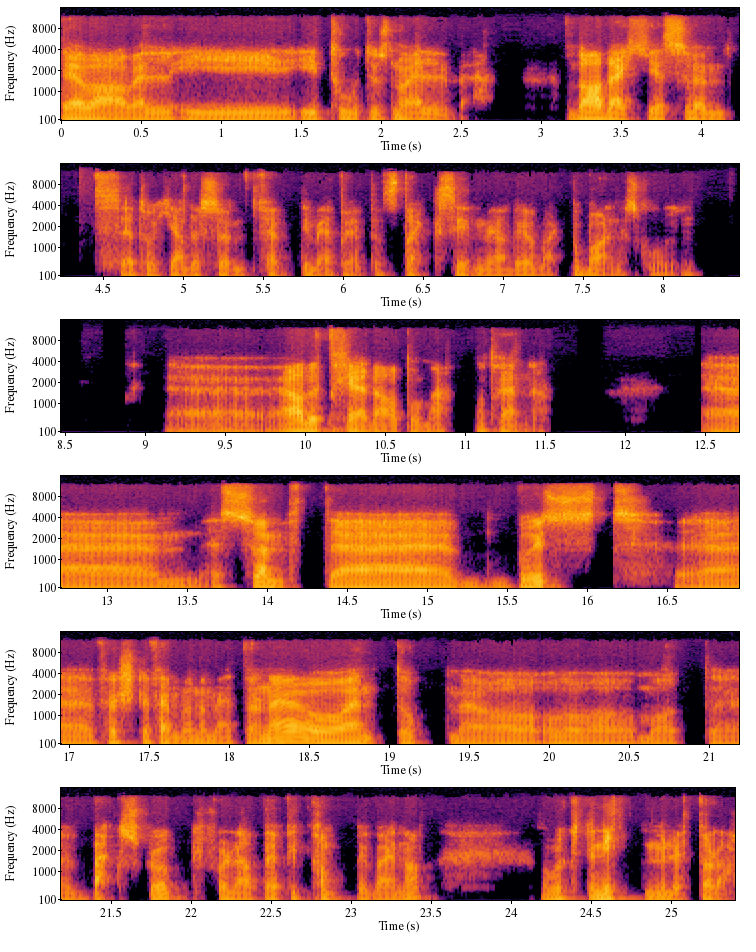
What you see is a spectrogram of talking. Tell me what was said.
det var vel i, i 2011. Da hadde jeg ikke svømt jeg tror ikke jeg hadde svømt 50 meter etter et strekk siden vi hadde vært på barneskolen. Eh, jeg hadde tre dager på meg å trene. Eh, svømte bryst eh, første 500 meterne og endte opp med å, å måtte backstroke fordi at jeg fikk krampe i beina. Og brukte 19 minutter da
